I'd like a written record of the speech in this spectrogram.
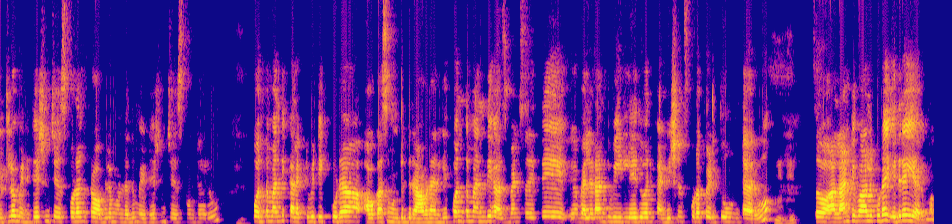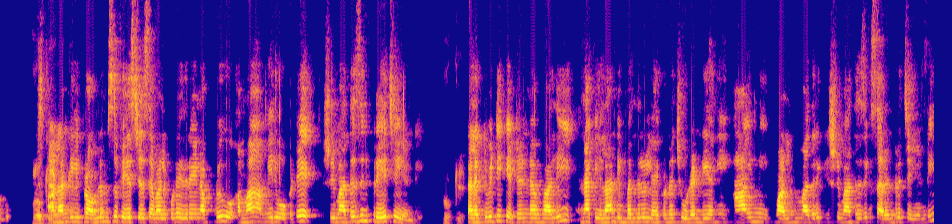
ఇంట్లో మెడిటేషన్ చేసుకోవడానికి ప్రాబ్లం ఉండదు. మెడిటేషన్ చేసుకుంటారు. Hmm. కొంతమంది కలెక్టివిటీకి కూడా అవకాశం ఉంటుంది రావడానికి. కొంతమంది హస్బెండ్స్ అయితే వెళ్ళడానికి వీలు లేదు అని కండిషన్స్ కూడా పెడుతూ ఉంటారు. సో అలాంటి వాళ్ళు కూడా ఎదురయ్యారు మాకు. అలాంటి ప్రాబ్లమ్స్ ఫేస్ చేసే వాళ్ళు కూడా ఎదురైనప్పుడు అమ్మా మీరు ఒకటే శ్రీ మాతాజీని ప్రే చేయండి. కలెక్టివిటీకి అటెండ్ అవ్వాలి. నాకు ఎలాంటి ఇబ్బందులు లేకుండా చూడండి అని ఆయన్ని వాళ్ళ మదర్కి శ్రీ మాతాజీకి సరెండర్ చేయండి.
